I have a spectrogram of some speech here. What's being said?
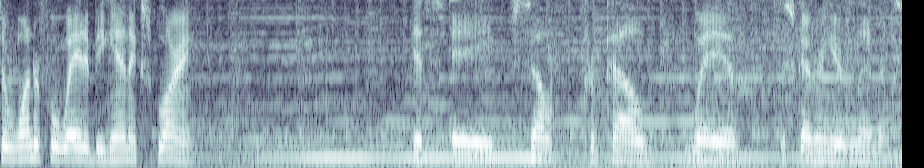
a wonderful way to begin exploring. It's a self-propelled way of discovering your limits.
